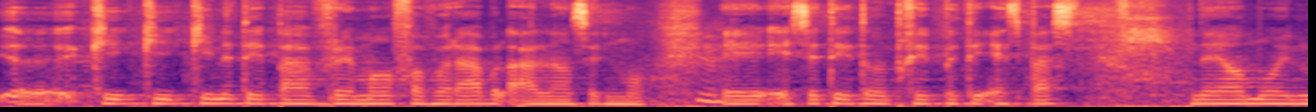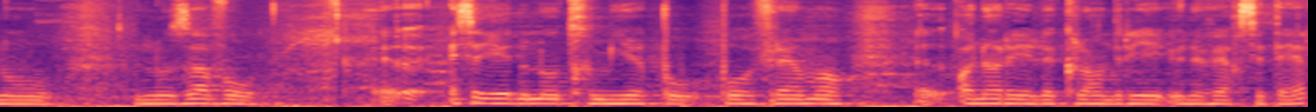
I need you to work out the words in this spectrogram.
euh, qui, qui, qui n'étaient pas vraiment favorables à l'enseignement. Mmh. Et, et c'était un très petit espace. Néanmoins, nous, nous avons euh, essayé de notre mieux pour, pour vraiment euh, honorer le calendrier universitaire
